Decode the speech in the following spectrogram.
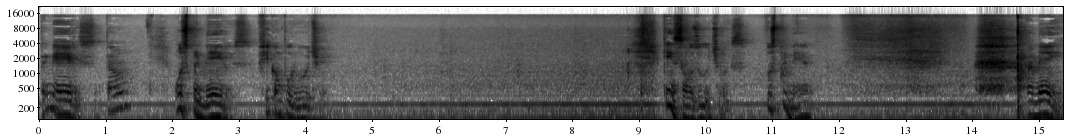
Primeiros. Então, os primeiros ficam por último. Quem são os últimos? Os primeiros. Amém.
